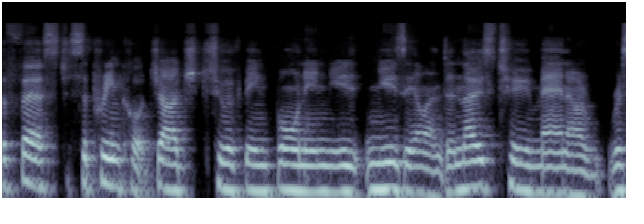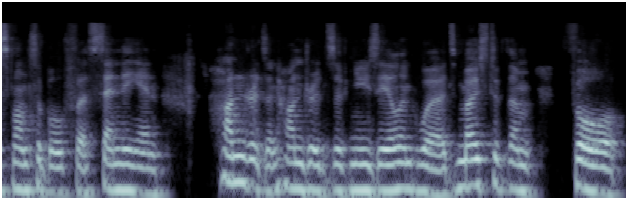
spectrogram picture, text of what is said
the first Supreme Court judge to have been born in New, New Zealand. And those two men are responsible for sending in hundreds and hundreds of New Zealand words, most of them for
